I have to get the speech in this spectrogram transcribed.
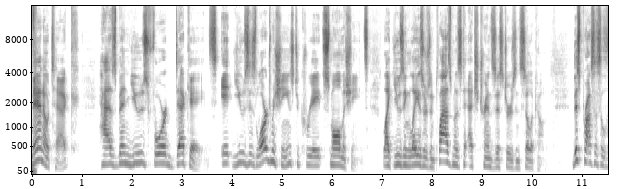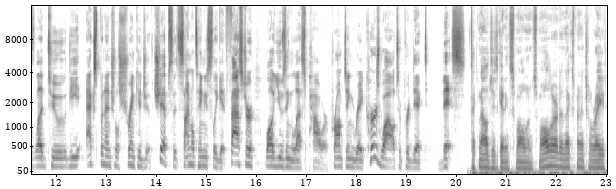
Nanotech has been used for decades. It uses large machines to create small machines, like using lasers and plasmas to etch transistors in silicon. This process has led to the exponential shrinkage of chips that simultaneously get faster while using less power, prompting Ray Kurzweil to predict this. Technology is getting smaller and smaller at an exponential rate.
